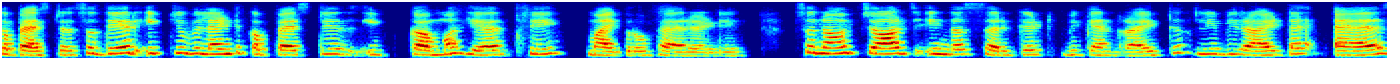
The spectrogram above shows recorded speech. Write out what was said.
capacitor. So their equivalent capacity is come here 3 microfarad. So now charge in the circuit we can write, we write as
